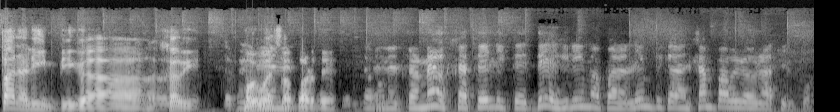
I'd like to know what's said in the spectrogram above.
paralímpica, Javi. Muy buen soporte. En el torneo satélite de esgrima paralímpica en San Pablo, Brasil. Pues.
